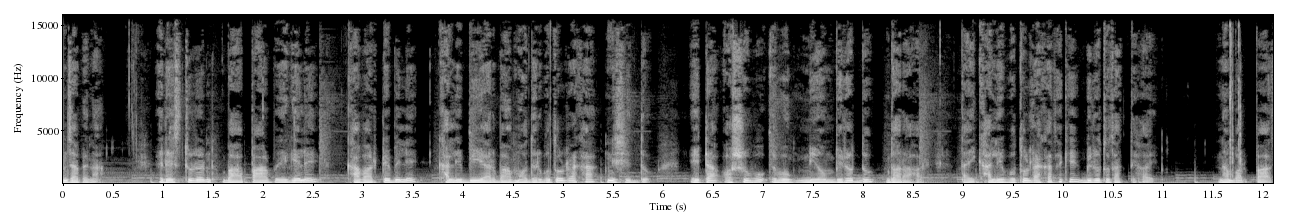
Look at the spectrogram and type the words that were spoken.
যাবে না। রেস্টুরেন্ট বা পাবে গেলে খাবার টেবিলে খালি বিয়ার বা মদের বোতল রাখা নিষিদ্ধ। এটা অশুভ এবং নিয়ম বিরুদ্ধ ধরা হয়, তাই খালি বোতল রাখা থেকে বিরত থাকতে হয়। নাম্বার পাঁচ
